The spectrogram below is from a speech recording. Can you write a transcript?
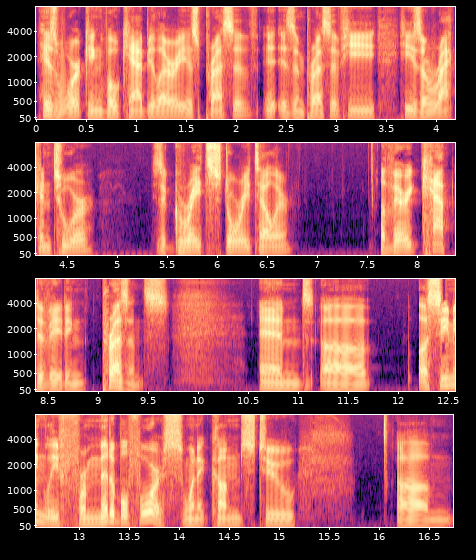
His working vocabulary is impressive. Is impressive. He he's a raconteur. He's a great storyteller. A very captivating presence, and uh, a seemingly formidable force when it comes to um,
